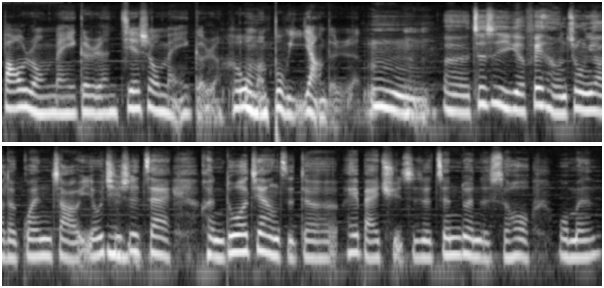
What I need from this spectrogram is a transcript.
包容每一个人，接受每一个人和我们不一样的人。嗯，嗯呃，这是一个非常重要的关照，尤其是在很多这样子的黑白曲子的争论的时候，我们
